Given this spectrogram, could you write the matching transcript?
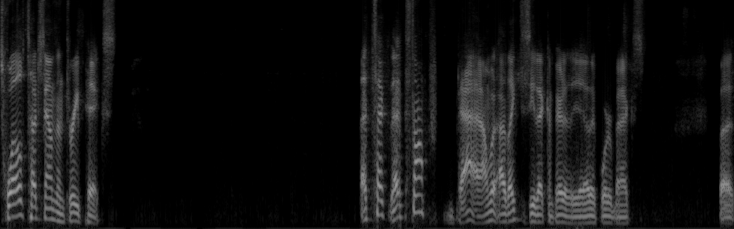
12 touchdowns and three picks. That's tech, that's not bad. I would I'd like to see that compared to the other quarterbacks. But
